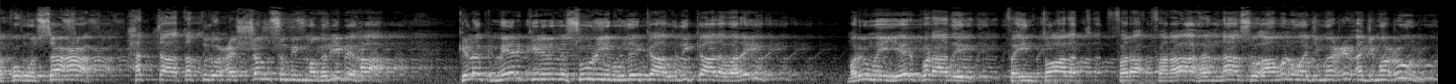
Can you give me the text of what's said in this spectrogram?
தகூமு ஹத்தா தத்துலு அஷம் சுமி மகரிபிஹா. கிழக்கு மேற்கிலிருந்து சூரியன் உதைக்கா உதிக்காத வரை மறுமை ஏற்படாது. ஃபைன் தாலத் ஃபராஹ நாசு அமனு அஜ்மஊன்.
